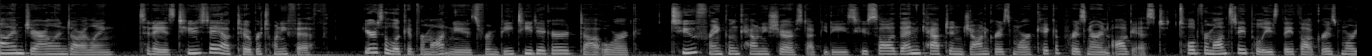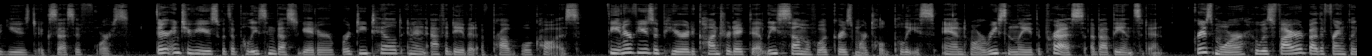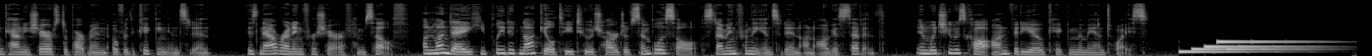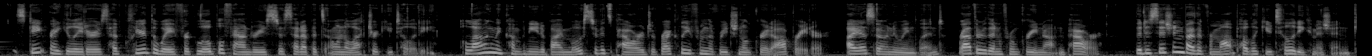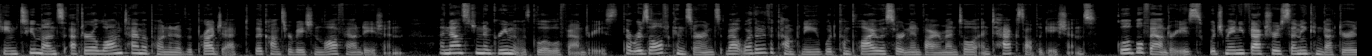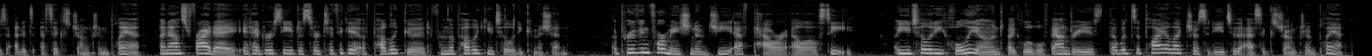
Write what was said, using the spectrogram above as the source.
I'm Geraldine Darling. Today is Tuesday, October 25th. Here's a look at Vermont news from vtdigger.org. Two Franklin County Sheriff's deputies who saw then Captain John Grismore kick a prisoner in August told Vermont State Police they thought Grismore used excessive force. Their interviews with a police investigator were detailed in an affidavit of probable cause. The interviews appear to contradict at least some of what Grismore told police, and more recently, the press, about the incident. Grismore, who was fired by the Franklin County Sheriff's Department over the kicking incident, is now running for sheriff himself. On Monday, he pleaded not guilty to a charge of simple assault stemming from the incident on August 7th, in which he was caught on video kicking the man twice. State regulators have cleared the way for Global Foundries to set up its own electric utility, allowing the company to buy most of its power directly from the regional grid operator, ISO New England, rather than from Green Mountain Power. The decision by the Vermont Public Utility Commission came two months after a longtime opponent of the project, the Conservation Law Foundation, announced an agreement with Global Foundries that resolved concerns about whether the company would comply with certain environmental and tax obligations. Global Foundries, which manufactures semiconductors at its Essex Junction plant, announced Friday it had received a certificate of public good from the Public Utility Commission, approving formation of GF Power LLC, a utility wholly owned by Global Foundries that would supply electricity to the Essex Junction plant.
